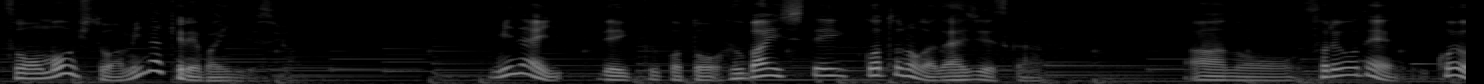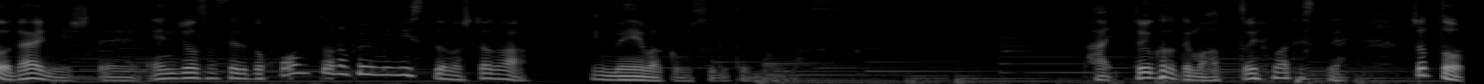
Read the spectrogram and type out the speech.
そう思う人は見なければいいんですよ。見ないでいくこと不買していくことのが大事ですから。あのそれをね声を大にして炎上させると本当のフェミニストの人が迷惑をすると思います。はい。ということでもあっという間ですね。ちょっと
